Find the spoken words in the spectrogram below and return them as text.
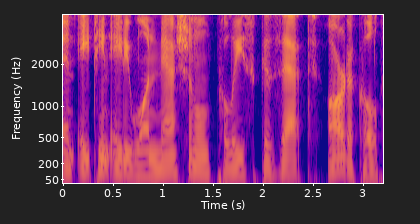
an 1881 National Police Gazette article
